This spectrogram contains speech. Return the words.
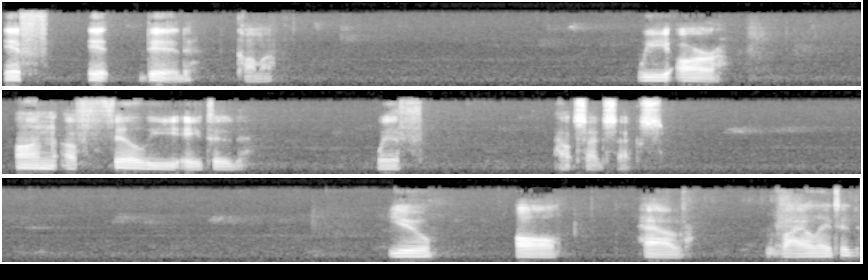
if it did, comma, we are unaffiliated with outside sex. You all have violated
